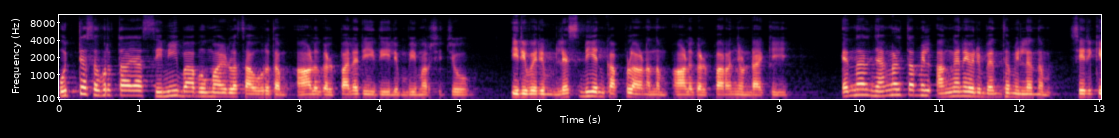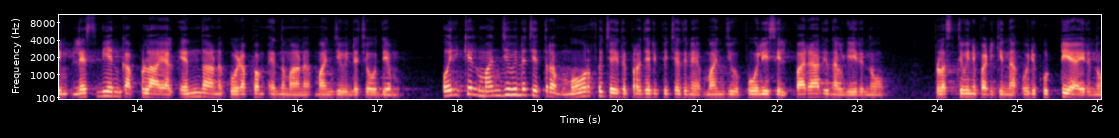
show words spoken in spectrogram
ഉറ്റ സുഹൃത്തായ സിമി ബാബുവുമായുള്ള സൗഹൃദം ആളുകൾ പല രീതിയിലും വിമർശിച്ചു. ഇരുവരും ലെസ്ബിയൻ കപ്പിളാണെന്നും ആളുകൾ പറഞ്ഞുണ്ടാക്കി. എന്നാൽ ഞങ്ങൾ തമ്മിൽ അങ്ങനെ ഒരു ബന്ധമില്ലെന്നും ശരിക്കും ലെസ്ബിയൻ കപ്പിളായാൽ എന്താണ് കുഴപ്പം എന്നുമാണ് മഞ്ജുവിന്റെ ചോദ്യം. ഒരിക്കൽ മഞ്ജുവിന്റെ ചിത്രം മോർഫ് ചെയ്ത് പ്രചരിപ്പിച്ചതിന് മഞ്ജു പോലീസിൽ പരാതി നൽകിയിരുന്നു. പ്ലസ് ടുവിന് പഠിക്കുന്ന ഒരു കുട്ടിയായിരുന്നു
